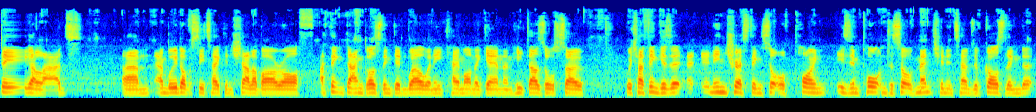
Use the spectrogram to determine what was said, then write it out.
bigger lads. Um, and we'd obviously taken Chalobah off. I think Dan Gosling did well when he came on again, and he does also, which I think is a, an interesting sort of point, is important to sort of mention in terms of Gosling that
